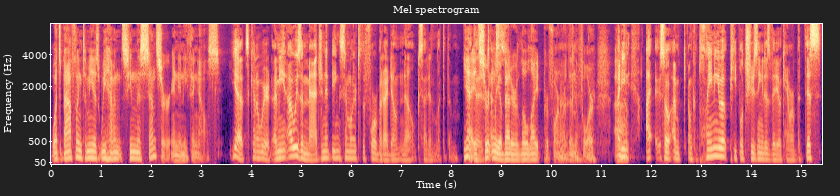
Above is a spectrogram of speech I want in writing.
What's baffling to me is we haven't seen this sensor in anything else. Yeah, it's kind of weird. I mean, I always imagine it being similar to the four, but I don't know because I didn't look at them. Yeah, it's the certainly tests. a better low light performer than the four. I mean, um, I so I'm I'm complaining about people choosing it as video camera, but this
